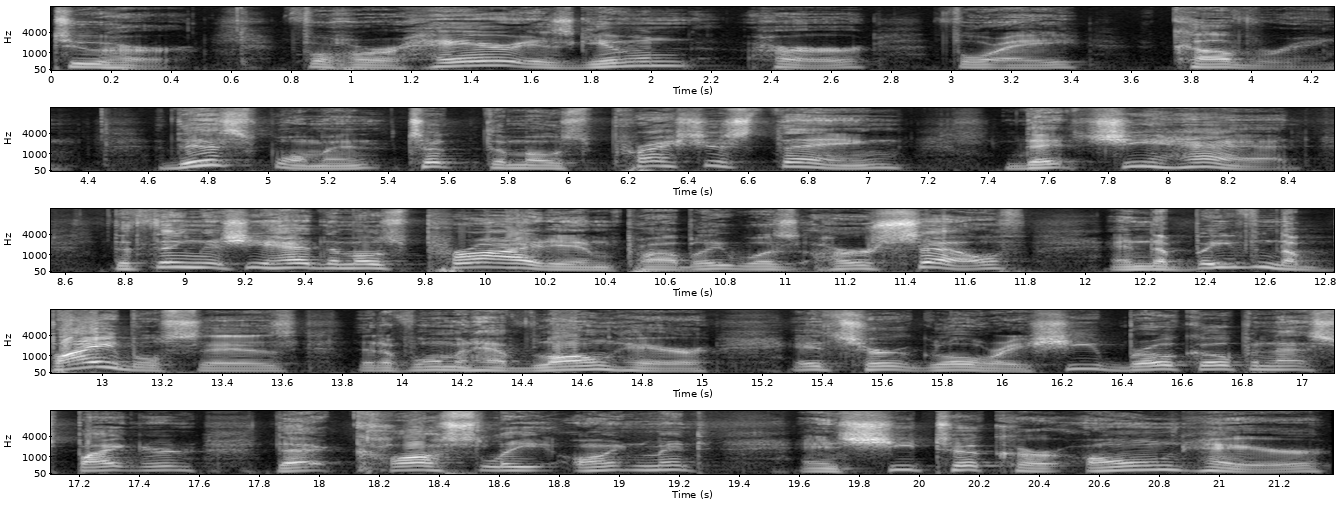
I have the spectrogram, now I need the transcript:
to her, for her hair is given her for a covering. This woman took the most precious thing that she had. The thing that she had the most pride in probably was herself. And the, even the Bible says that if a woman have long hair, it's her glory. She broke open that spikenard, that costly ointment, and she took her own hair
